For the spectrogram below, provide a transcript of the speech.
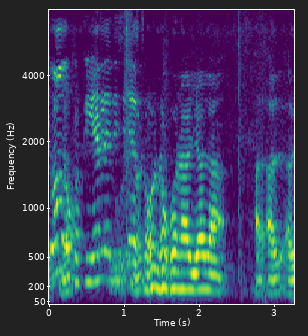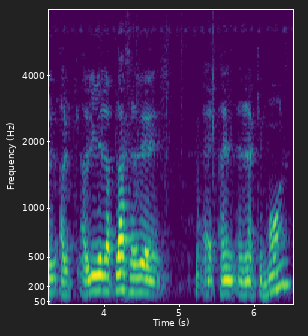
Todo, porque ya le dice. No, no, no fueron allá la, al, al, al, al, de la plaza de, en, en Aquimón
